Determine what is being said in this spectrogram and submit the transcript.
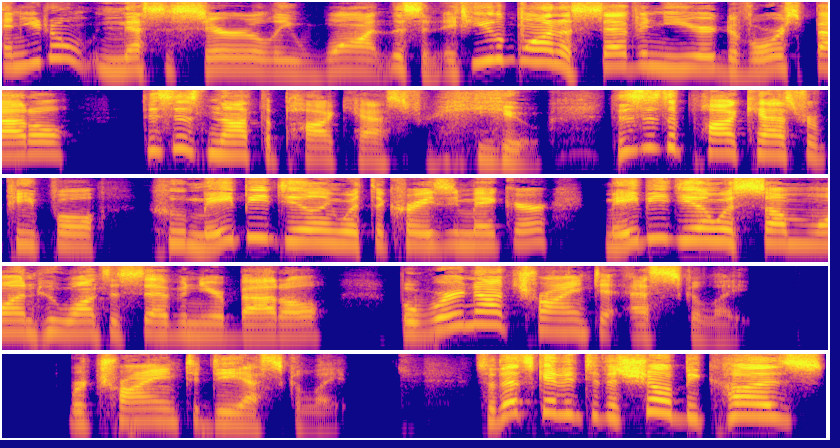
And you don't necessarily want, listen, if you want a seven year divorce battle, this is not the podcast for you. This is a podcast for people who may be dealing with the crazy maker, maybe dealing with someone who wants a seven year battle, but we're not trying to escalate. We're trying to de escalate. So let's get into the show because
